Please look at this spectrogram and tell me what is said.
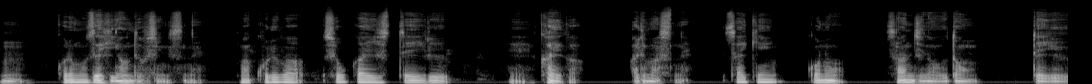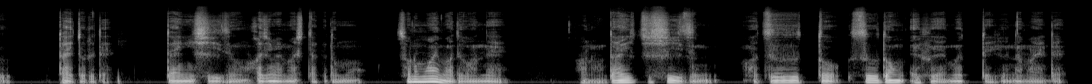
うん。これもぜひ読んでほしいんですね。まあ、これは紹介している、えー回がありますね。最近、この三時のうどんっていうタイトルで第2シーズンを始めましたけども、その前まではね、あの、第1シーズンはずーっとスードン FM っていう名前で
